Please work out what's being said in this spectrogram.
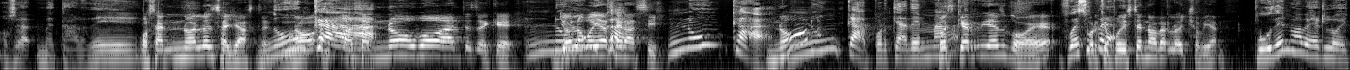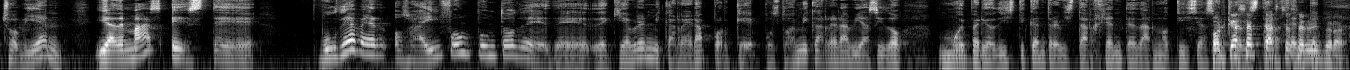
O sea, me tardé. O sea, no lo ensayaste. No- Nunca. o sea, no hubo antes de que yo lo voy a Nunca, hacer así. Nunca. ¿No? Nunca, porque además. Pues qué riesgo, ¿eh? Fue Porque súper- pudiste no haberlo hecho bien. pude no haberlo hecho bien. Y además, este, pude haber, o sea, ahí fue un punto de, de- de quiebre en mi carrera porque pues toda mi carrera había sido muy periodística, entrevistar gente, dar noticias. ¿Por qué aceptaste ser gente. Big Brother?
